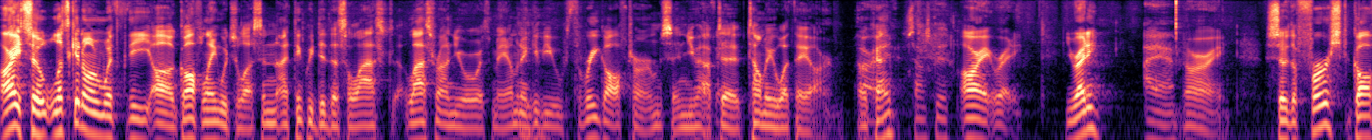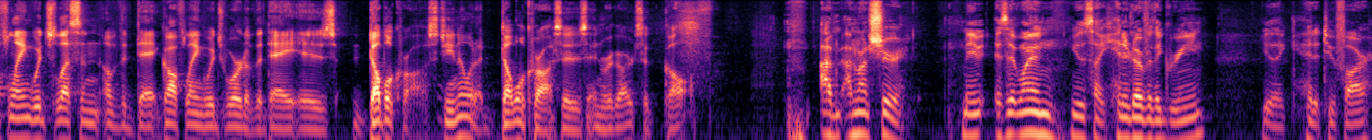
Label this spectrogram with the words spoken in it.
All right, so let's get on with the uh, golf language lesson. I think we did this last last round you were with me. I'm going to give you three golf terms, and you have to tell me what they are. Okay. right, sounds good. All right, ready? You ready? I am. All right. So the first golf language lesson of the day, golf language word of the day is double cross. Do you know what a double cross is in regards to golf? I'm, I'm not sure. Maybe is it when you just like hit it over the green? You like hit it too far?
